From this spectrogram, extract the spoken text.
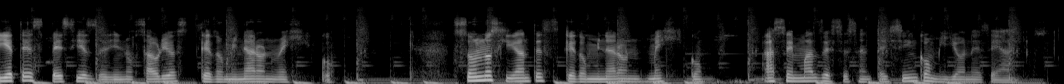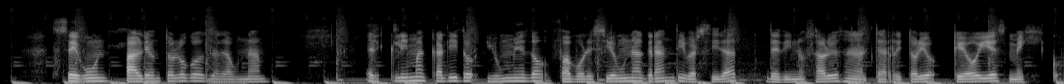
Siete especies de dinosaurios que dominaron México. Son los gigantes que dominaron México hace más de 65 millones de años. Según paleontólogos de la UNAM, el clima cálido y húmedo favoreció una gran diversidad de dinosaurios en el territorio que hoy es México.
